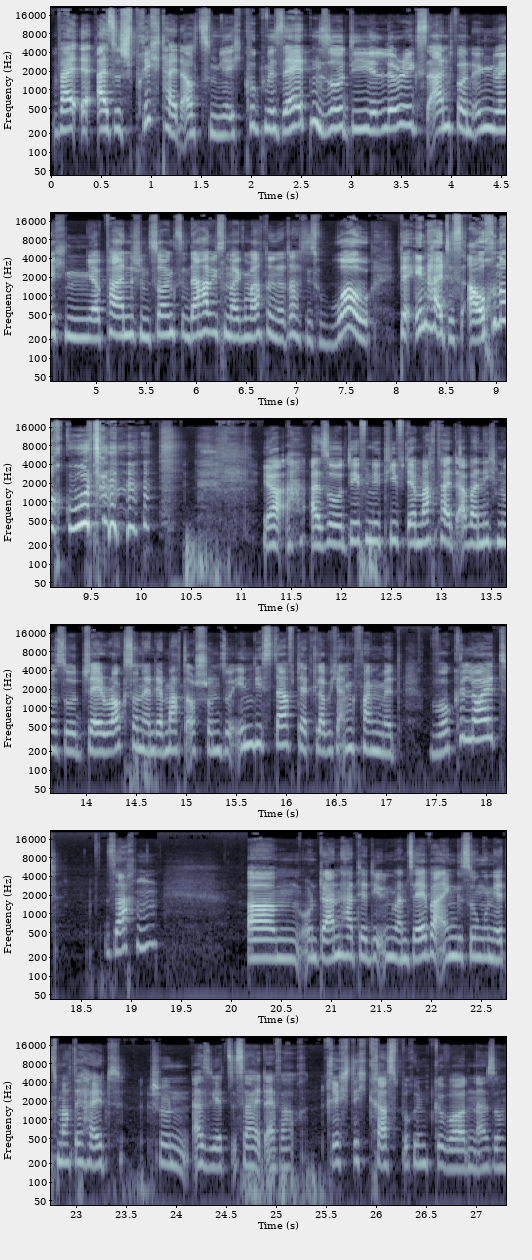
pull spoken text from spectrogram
weil, äh, also es spricht halt auch zu mir. Ich gucke mir selten so die Lyrics an von irgendwelchen japanischen Songs und da habe ich es mal gemacht und da dachte ich so, wow, der Inhalt ist auch noch gut. ja, also definitiv, der macht halt aber nicht nur so J-Rock, sondern der macht auch schon so Indie-Stuff. Der hat, glaube ich, angefangen mit Vocaloid-Sachen. Ähm, und dann hat er die irgendwann selber eingesungen und jetzt macht er halt schon, also jetzt ist er halt einfach richtig krass berühmt geworden. Also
